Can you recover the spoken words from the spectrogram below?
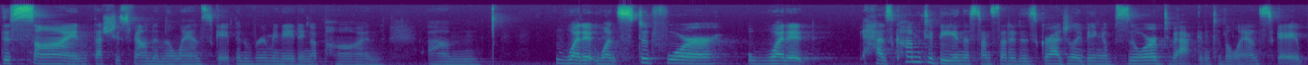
this sign that she's found in the landscape and ruminating upon um, what it once stood for, what it has come to be in the sense that it is gradually being absorbed back into the landscape.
